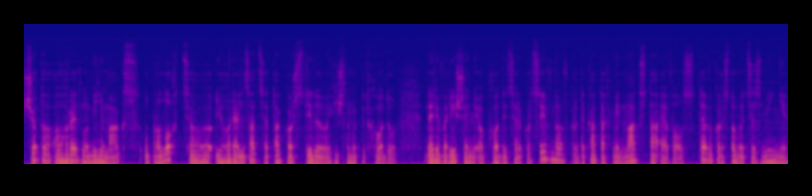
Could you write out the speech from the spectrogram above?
Щодо алгоритму Minimax, у пролог цього, його реалізація також слідує логічному підходу. Дерево рішень обходиться рекурсивно в предикатах min-max та evals, де використовуються змінні е,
